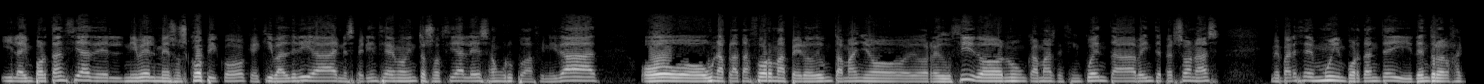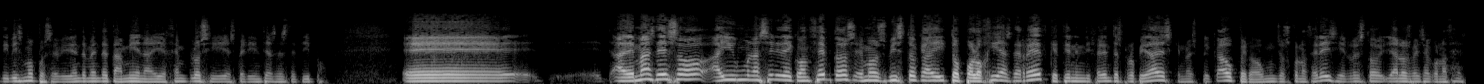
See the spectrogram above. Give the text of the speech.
y la importancia del nivel mesoscópico que equivaldría en experiencia de movimientos sociales a un grupo de afinidad o una plataforma pero de un tamaño reducido, nunca más de 50, 20 personas, me parece muy importante y dentro del hacktivismo pues evidentemente también hay ejemplos y experiencias de este tipo. Eh, además de eso, hay una serie de conceptos. Hemos visto que hay topologías de red que tienen diferentes propiedades, que no he explicado, pero muchos conoceréis y el resto ya los vais a conocer.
